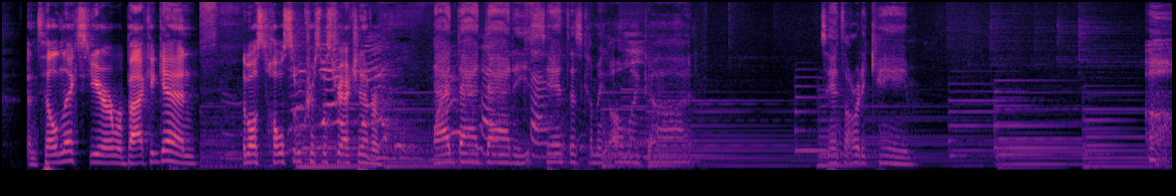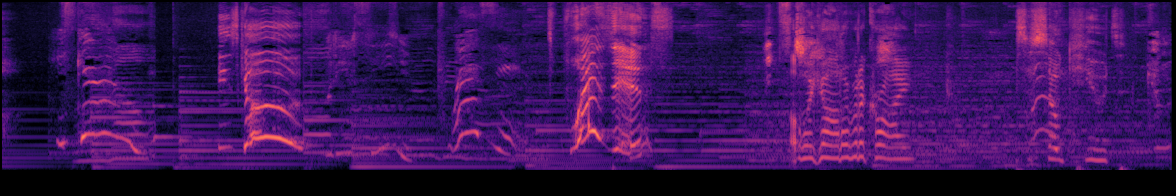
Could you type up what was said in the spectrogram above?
Until next year, we're back again. The most wholesome Christmas reaction ever. Dad, dad, daddy, Santa's coming. Oh my god. Santa already came. He's gone. He's gone. What do you see? Presents. Presents? Oh my god, I'm gonna cry. This is so cute. Come on.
